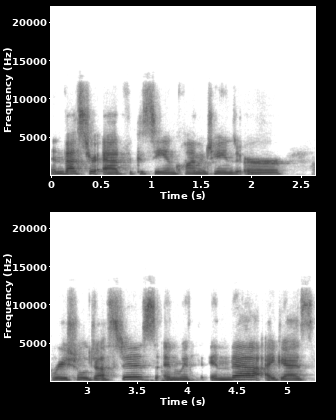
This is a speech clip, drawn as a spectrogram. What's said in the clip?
investor advocacy and climate change or racial justice. And within that, I guess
